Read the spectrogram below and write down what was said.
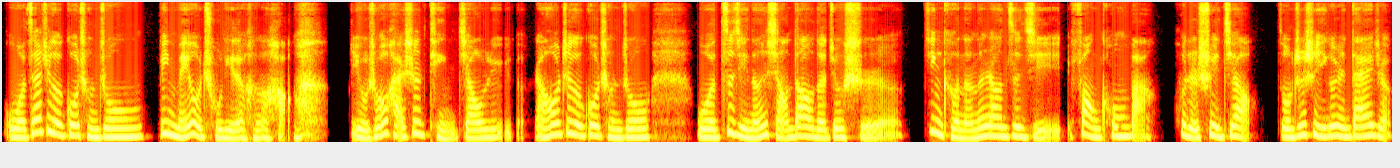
我在这个过程中并没有处理得很好，有时候还是挺焦虑的。然后这个过程中，我自己能想到的就是尽可能的让自己放空吧，或者睡觉，总之是一个人待着，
